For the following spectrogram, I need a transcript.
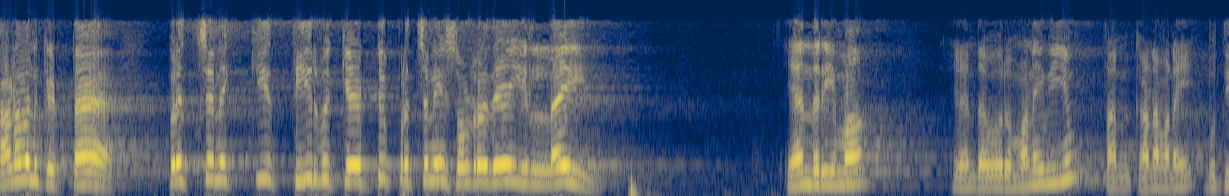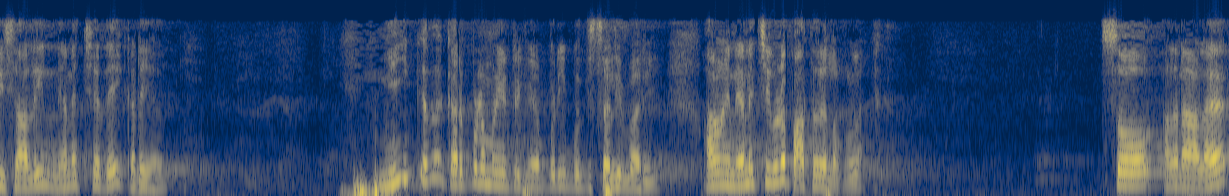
கணவன் கிட்ட பிரச்சனைக்கு தீர்வு கேட்டு பிரச்சனை சொல்றதே இல்லை. ஏன் தெரியுமா? எந்த ஒரு மனைவியும் தன் கணவனை புத்திசாலி நினைச்சதே கிடையாது. நீங்க தான் கற்பனை பண்ணிட்டு இருக்கீங்க அப்படி புத்திசாலி மாதிரி. அவங்க நினைச்சு கூட பார்த்ததில்லை உங்களை. சோ அதனால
